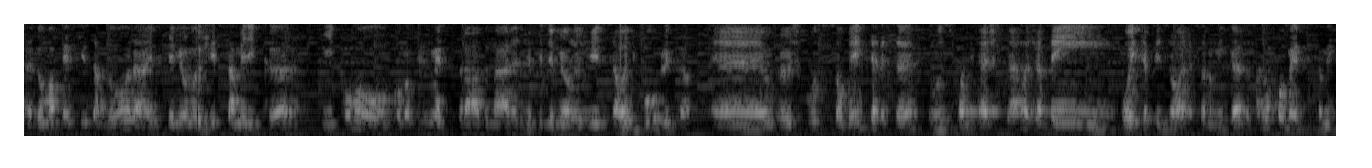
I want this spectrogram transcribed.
é de uma pesquisadora, epidemiologista americana. E como, como eu fiz mestrado na área de epidemiologia e saúde pública, é, eu, eu escuto, são bem interessantes os podcasts dela, já tem oito episódios, se eu não me engano, tá no começo também.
